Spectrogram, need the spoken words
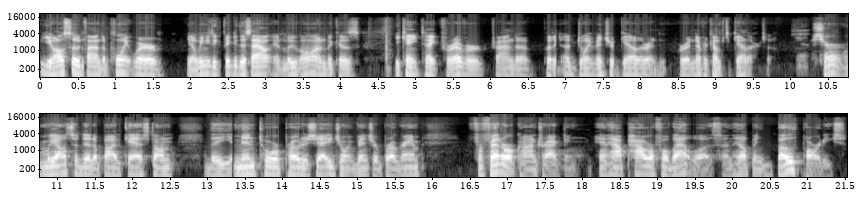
you also find a point where you know we need to figure this out and move on because you can't take forever trying to put a joint venture together and where it never comes together. So. Yeah. Sure. And we also did a podcast on the mentor protege joint venture program for federal contracting and how powerful that was in helping both parties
